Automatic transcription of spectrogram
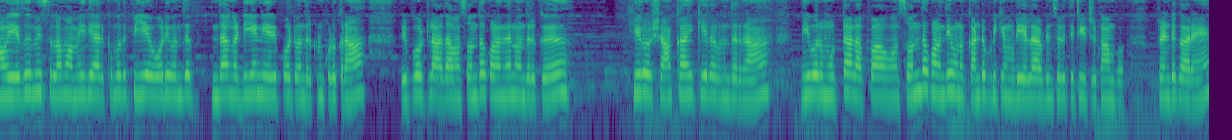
அவன் எதுவுமே சொல்லாமல் அமைதியாக இருக்கும்போது பிஏ ஓடி வந்து இந்தாங்க டிஎன்ஏ ரிப்போர்ட் வந்திருக்குன்னு கொடுக்குறான். ரிப்போர்ட்டில் அது அவன் சொந்த குழந்தைன்னு வந்திருக்கு. ஹீரோ ஷாக்காகி கீழே விழுந்துடுறான். நீ ஒரு முட்டாள் அப்பா உன் சொந்த குழந்தைய உனக்கு கண்டுபிடிக்க முடியல அப்படின்னு சொல்லி திட்டிகிட்டு இருக்கான் ஃப்ரெண்டுக்காரன்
